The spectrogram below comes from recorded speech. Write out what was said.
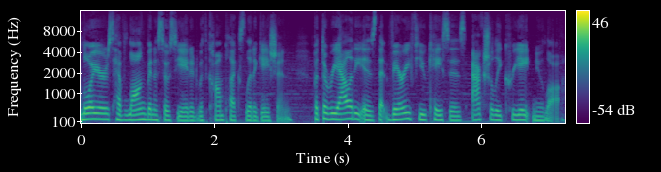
Lawyers have long been associated with complex litigation, but the reality is that very few cases actually create new law.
